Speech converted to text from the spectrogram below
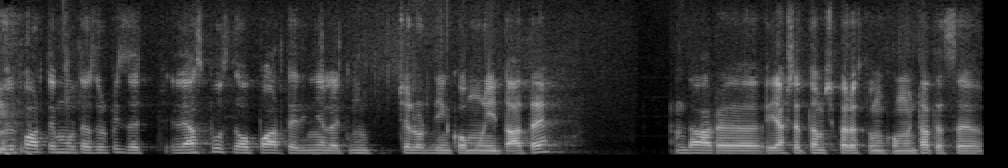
Avem foarte multe surprize. Le-am spus de o parte din ele celor din comunitate, dar uh, îi așteptăm și pe restul în comunitate să,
